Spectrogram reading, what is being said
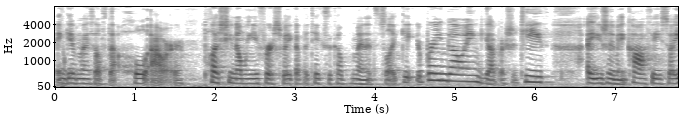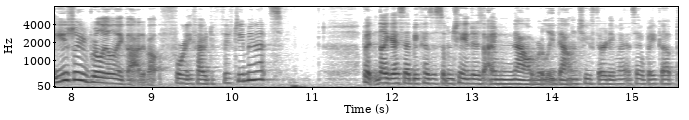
and give myself that whole hour. Plus, you know, when you first wake up, it takes a couple minutes to like get your brain going. You got to brush your teeth. I usually make coffee, so I usually really only got about 45 to 50 minutes. But like I said, because of some changes, I'm now really down to 30 minutes. I wake up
